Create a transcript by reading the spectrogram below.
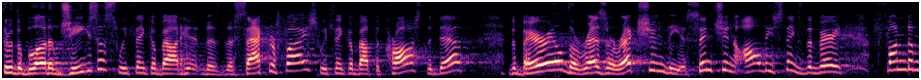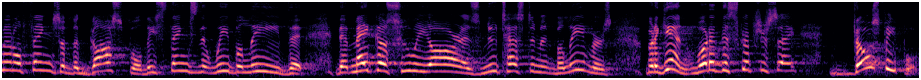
through the blood of Jesus. We think about the, the sacrifice. We think about the cross, the death, the burial, the resurrection, the ascension, all these things, the very fundamental things of the gospel, these things that we believe that, that make us who we are as New Testament believers. But again, what did the scripture say? Those people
